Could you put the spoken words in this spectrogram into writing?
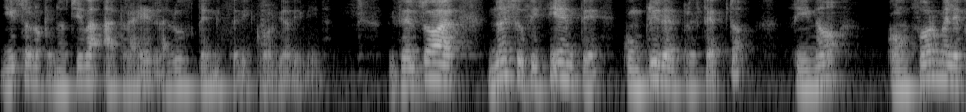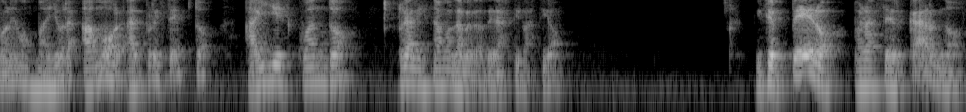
y eso es lo que nos lleva a traer la luz de misericordia divina. Dice el Zohar, no es suficiente cumplir el precepto, sino conforme le ponemos mayor amor al precepto, ahí es cuando realizamos la verdadera activación. Dice, pero para acercarnos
